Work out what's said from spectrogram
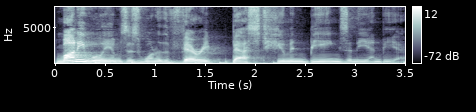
Monty Williams is one of the very best human beings in the NBA.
